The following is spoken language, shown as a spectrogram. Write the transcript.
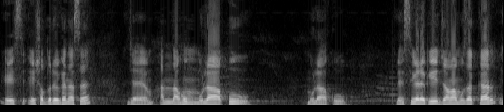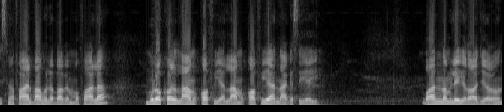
এই এই শব্দটা এখানে আছে যে আন্নাহুম মুলা কু। মুলাকু তাহলে সিগারে কি? জমা মুজাক্কার, ইসমে ফাইল বাব হলো বাবে মুফালা মুলক্ষর লাম কফিয়া লাম কফিয়া না গেছে এই ওয়ান নাম লেগে রাজিউন।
